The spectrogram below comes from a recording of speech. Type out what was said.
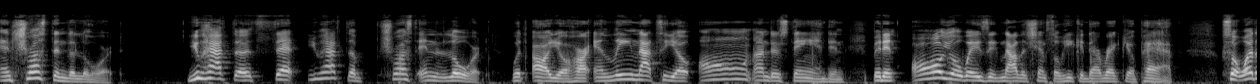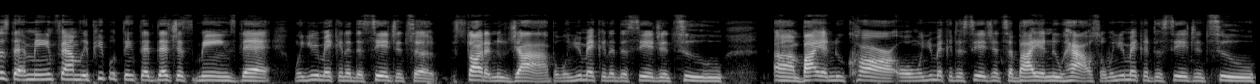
and trust in the Lord. You have to set, you have to trust in the Lord with all your heart and lean not to your own understanding, but in all your ways acknowledge him so he can direct your path. So what does that mean, family? People think that that just means that when you're making a decision to start a new job or when you're making a decision to um, buy a new car or when you make a decision to buy a new house or when you make a decision to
